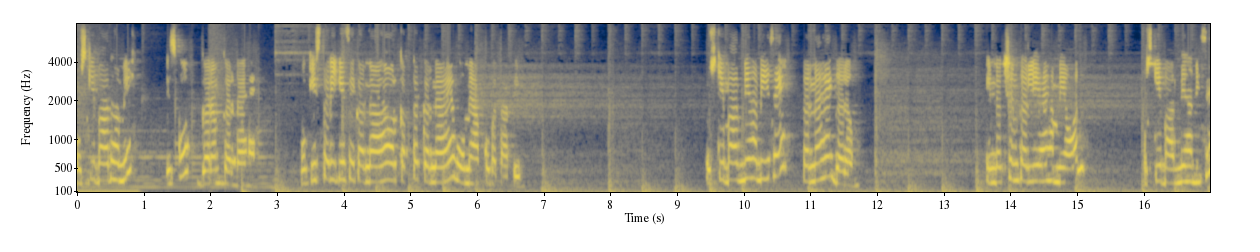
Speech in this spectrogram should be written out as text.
उसके बाद हमें इसको गरम करना है। वो किस तरीके से करना है और कब तक करना है, वो मैं आपको बताती उसके बाद में हमें इसे करना है गरम। इंडक्शन कर लिया है हमने ऑन। उसके बाद में हम इसे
